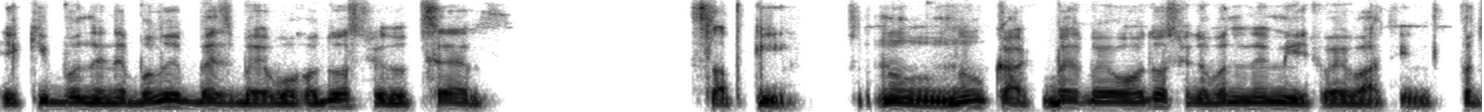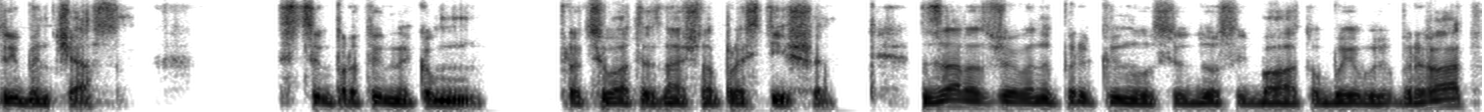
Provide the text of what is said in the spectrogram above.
які б вони не були без бойового досвіду, це слабкі. Ну ну як, без бойового досвіду вони не вміють воювати, їм потрібен час. З цим противником працювати значно простіше. Зараз вже вони перекинулися досить багато бойових бригад,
